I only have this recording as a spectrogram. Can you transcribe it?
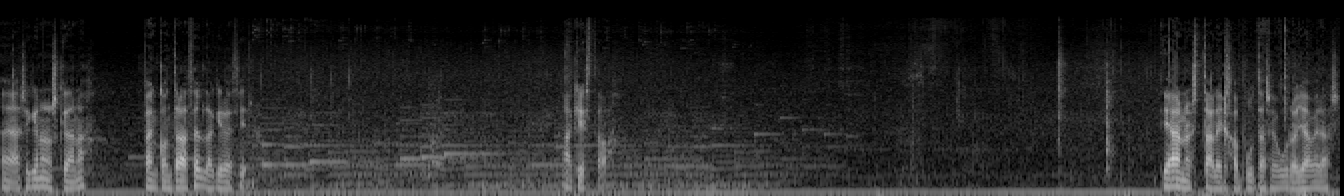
así que no nos queda nada. Para encontrar a Zelda, quiero decir. Aquí estaba. Ya no está la hija puta, seguro, ya verás.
